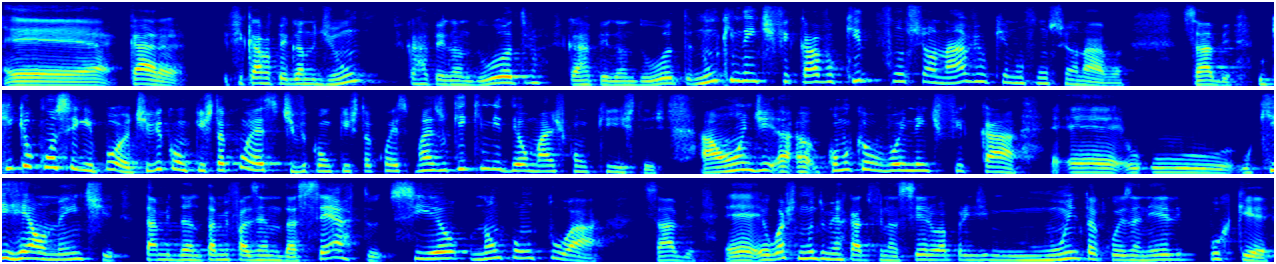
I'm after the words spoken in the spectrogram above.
é, cara, ficava pegando de um, ficava pegando do outro, ficava pegando do outro, nunca identificava o que funcionava e o que não funcionava, sabe? O que que eu consegui? Pô, eu tive conquista com esse, tive conquista com esse, mas o que que me deu mais conquistas? Aonde, como que eu vou identificar é, é, o, o que realmente tá me dando, tá me fazendo dar certo, se eu não pontuar? sabe? É, eu gosto muito do mercado financeiro, eu aprendi muita coisa nele, por quê?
